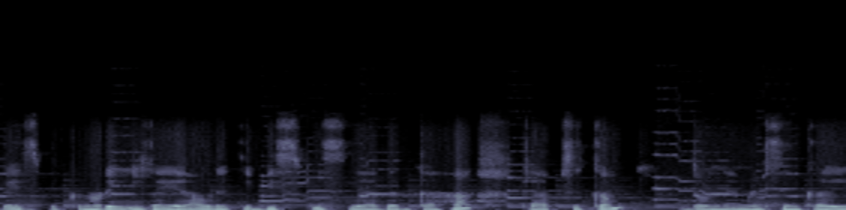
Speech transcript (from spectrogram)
ಬೇಯಿಸ್ಬೇಕು. ನೋಡಿ ಈಗ ಯಾವ ರೀತಿ ಬಿಸಿ ಬಿಸಿಯಾದಂತಹ ಕ್ಯಾಪ್ಸಿಕಮ್ ದೊಣ್ಣೆ, ಮೆಣಸಿನ್ಕಾಯಿ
